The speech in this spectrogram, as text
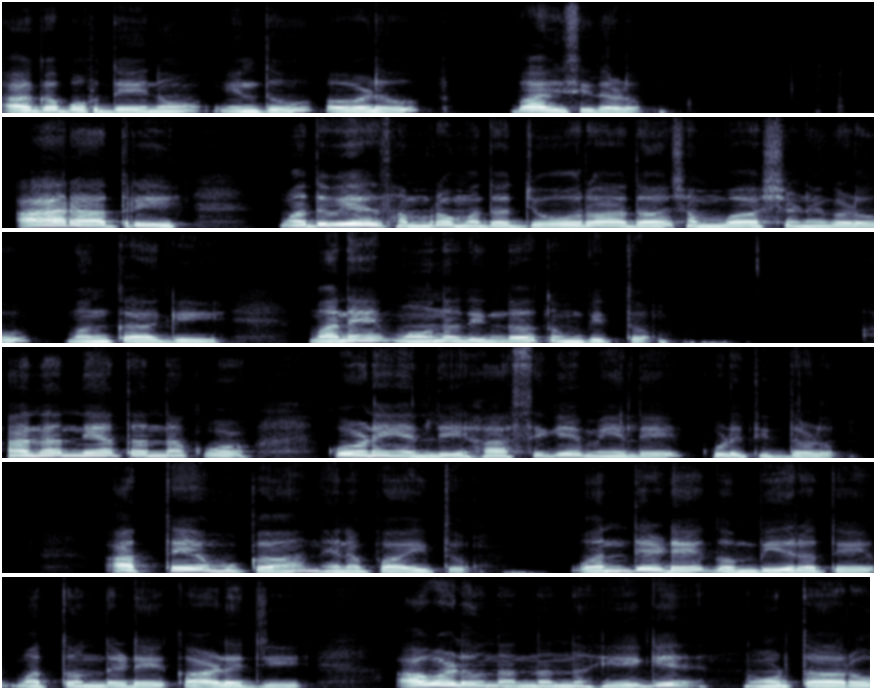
ಆಗಬಹುದೇನೋ ಎಂದು ಅವಳು ಭಾವಿಸಿದಳು. ಆ ರಾತ್ರಿ ಮದುವೆಯ ಸಂಭ್ರಮದ ಜೋರಾದ ಸಂಭಾಷಣೆಗಳು ಮಂಕಾಗಿ ಮನೆ ಮೌನದಿಂದ ತುಂಬಿತ್ತು. ಅನನ್ಯ ತನ್ನ ಕೋಣೆಯಲ್ಲಿ ಹಾಸಿಗೆ ಮೇಲೆ ಕುಳಿತಿದ್ದಳು. ಅತ್ತೆಯ ಮುಖ ನೆನಪಾಯಿತು. ಒಂದೆಡೆ ಗಂಭೀರತೆ, ಮತ್ತೊಂದೆಡೆ ಕಾಳಜಿ. ಅವಳು ನನ್ನನ್ನು ಹೇಗೆ ನೋಡ್ತಾರೋ,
